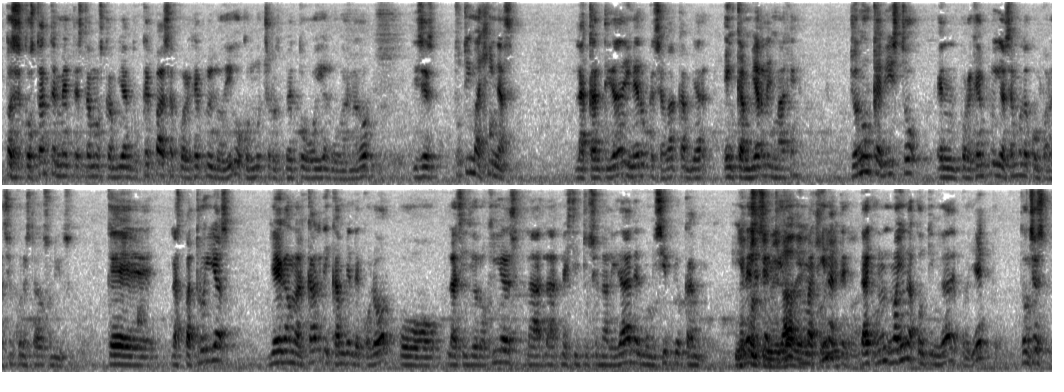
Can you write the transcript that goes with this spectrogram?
Entonces constantemente estamos cambiando. ¿Qué pasa, por ejemplo, y lo digo con mucho respeto hoy al gobernador? Dices, ¿tú te imaginas la cantidad de dinero que se va a cambiar en cambiar la imagen. Yo nunca he visto, en, por ejemplo, y hacemos la comparación con Estados Unidos, que las patrullas llegan al alcalde y cambian de color o las ideologías, la, la, institucionalidad del municipio cambia. Y en ese sentido, imagínate, no hay una continuidad de proyecto. Entonces,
